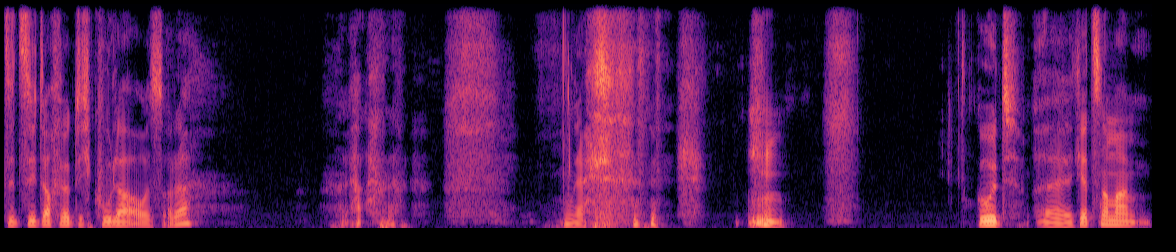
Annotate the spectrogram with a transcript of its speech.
das sieht auch wirklich cooler aus, oder? Ja. ja. Gut, äh, jetzt nochmal ein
